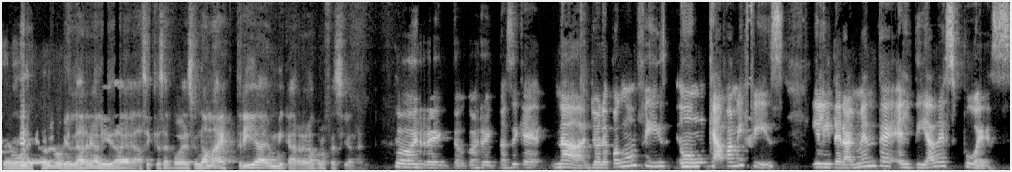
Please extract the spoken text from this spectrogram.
demoledor porque es la realidad, así que se puede decir una maestría en mi carrera profesional. Correcto, correcto. Así que nada, yo le pongo un fees, un cap a mis fees y literalmente el día después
